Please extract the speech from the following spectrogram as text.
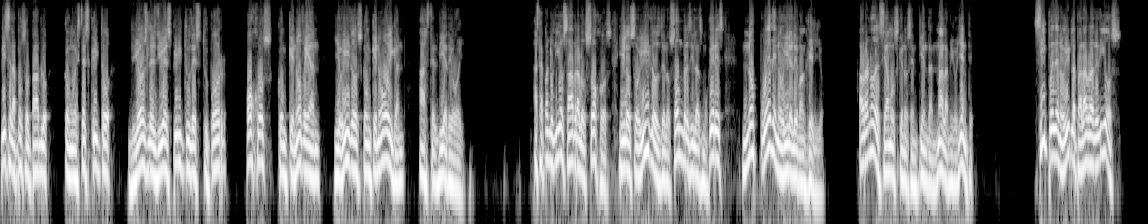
Dice el apóstol Pablo, como está escrito, Dios les dio espíritu de estupor, ojos con que no vean y oídos con que no oigan, hasta el día de hoy. Hasta cuando Dios abra los ojos y los oídos de los hombres y las mujeres, no pueden oír el Evangelio. Ahora no deseamos que nos entiendan mal, amigo oyente. Sí pueden oír la palabra de Dios,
